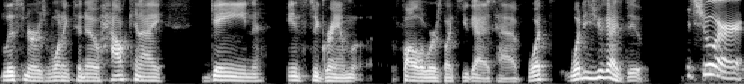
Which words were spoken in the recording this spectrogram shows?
listener is wanting to know how can I gain Instagram followers like you guys have, what what did you guys do? Sure.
